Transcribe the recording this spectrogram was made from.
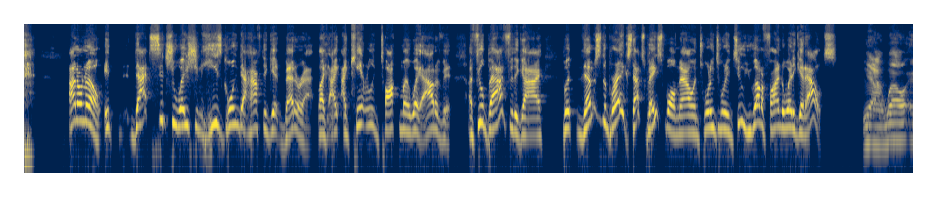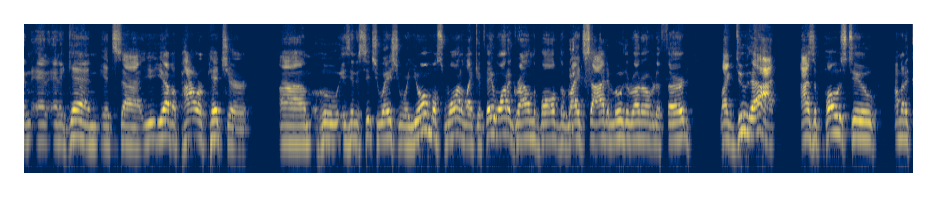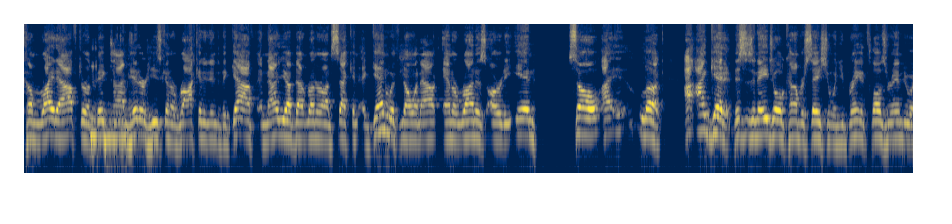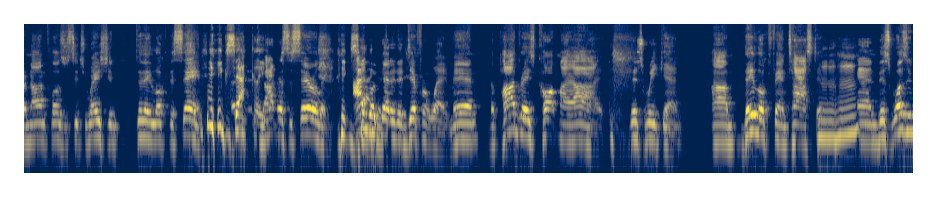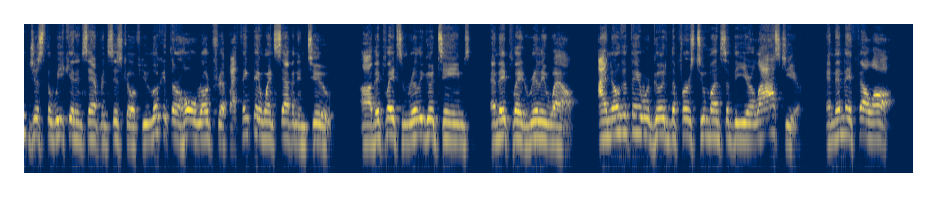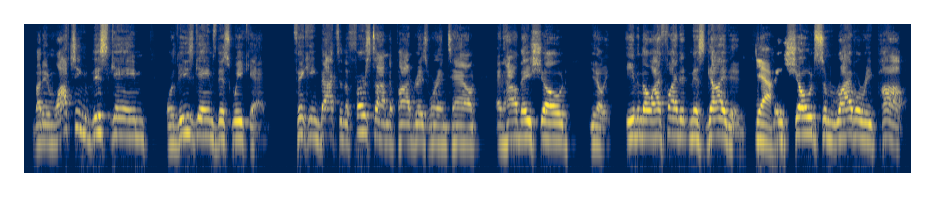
I don't know. It that situation he's going to have to get better at. Like I, I can't really talk my way out of it. I feel bad for the guy, but them's the breaks. That's baseball now in 2022. You got to find a way to get outs. Yeah, well, and and and again, it's uh you, you have a power pitcher um who is in a situation where you almost want to like if they want to ground the ball to the right side and move the runner over to third, like do that as opposed to I'm going to come right after a big time mm-hmm. hitter. He's going to rocket it into the gap. And now you have that runner on second again with no one out, and a run is already in. So I look, I, I get it. This is an age old conversation. When you bring a closer into a non closer situation, do they look the same? exactly. Not necessarily. Exactly. I look at it a different way, man. The Padres caught my eye this weekend. Um, they look fantastic. Mm-hmm. And this wasn't just the weekend in San Francisco. If you look at their whole road trip, I think they went seven and two. Uh, they played some really good teams and they played really well. I know that they were good in the first two months of the year last year, and then they fell off. But in watching this game or these games this weekend, thinking back to the first time the Padres were in town and how they showed, you know, even though I find it misguided, yeah, they showed some rivalry pop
